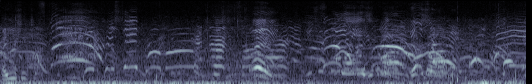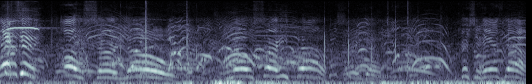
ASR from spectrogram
I usually try. Hey, that's it. Oh, sir, no. No, sir, he fell. There you go. Christian, hands down.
